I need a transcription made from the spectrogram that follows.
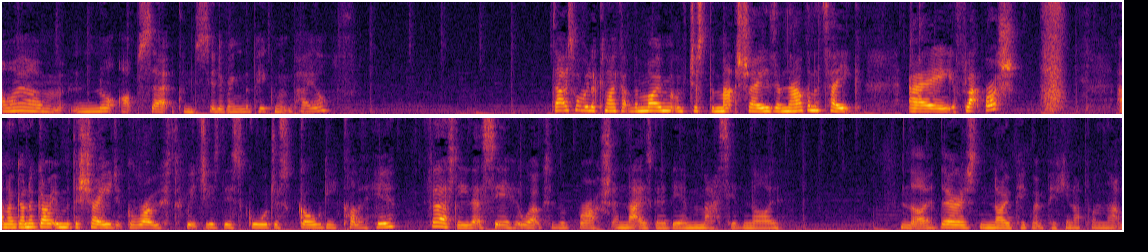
I am not upset considering the pigment payoff. That's what we're looking like at the moment with just the matte shades. I'm now going to take a flat brush and I'm going to go in with the shade Growth, which is this gorgeous goldy colour here. Firstly, let's see if it works with a brush, and that is going to be a massive no. No, there is no pigment picking up on that.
